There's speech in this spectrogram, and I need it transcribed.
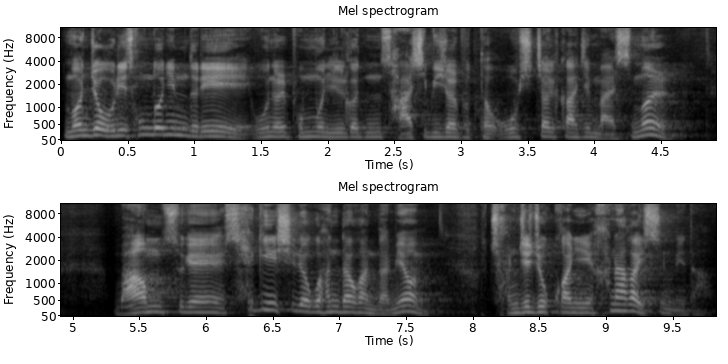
먼저 우리 성도님들이 오늘 본문 읽은 42절부터 50절까지 말씀을 마음속에 새기시려고 한다고 한다면 전제 조건이 하나가 있습니다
